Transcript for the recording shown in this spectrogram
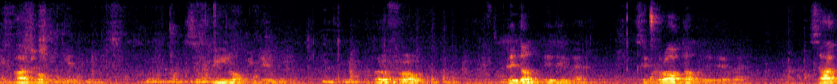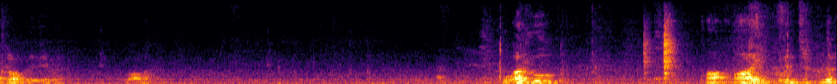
hepatomegaly splenomegaly peripheral pedal edema scrotal edema sacral edema واضح واكو bi ventricular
